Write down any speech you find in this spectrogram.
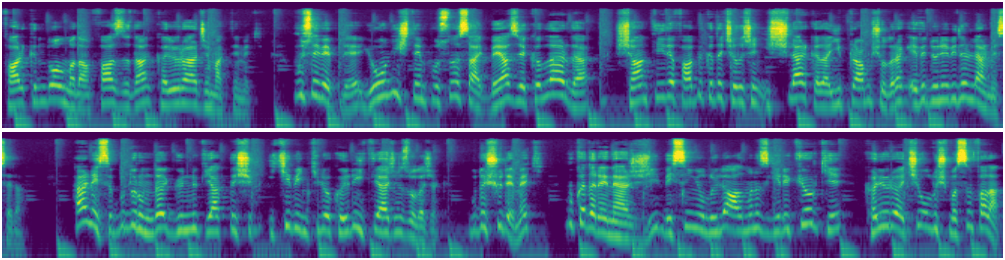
farkında olmadan fazladan kalori harcamak demek. Bu sebeple yoğun iş temposuna sahip beyaz yakalılar da şantiyede fabrikada çalışan işçiler kadar yıpranmış olarak eve dönebilirler mesela. Her neyse bu durumda günlük yaklaşık 2000 kilokalori ihtiyacınız olacak. Bu da şu demek, bu kadar enerjiyi besin yoluyla almanız gerekiyor ki kalori açığı oluşmasın falan.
